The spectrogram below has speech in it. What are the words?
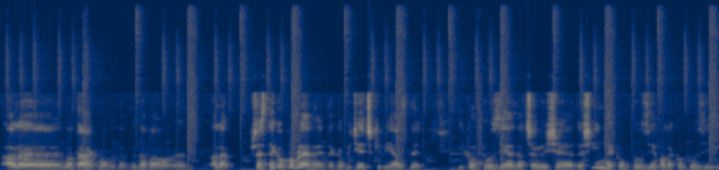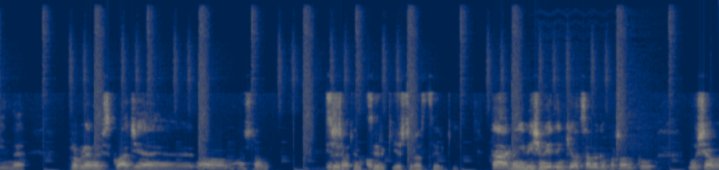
ale no tak, no wydawał, e, ale przez tego problemy, tego wycieczki, wyjazdy i kontuzje, zaczęły się też inne kontuzje, fala kontuzji i inne problemy w składzie, no zresztą jeszcze cyrki. Cyrki, jeszcze raz cyrki. Tak, no nie mieliśmy jedynki od samego początku, musiał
